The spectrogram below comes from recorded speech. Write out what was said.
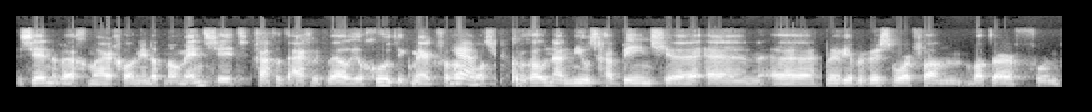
zennerig, maar gewoon in dat moment zit, gaat het eigenlijk wel heel goed. Ik merk vooral als ik corona-nieuws ga bingen en uh, me weer bewust word van wat er voor een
